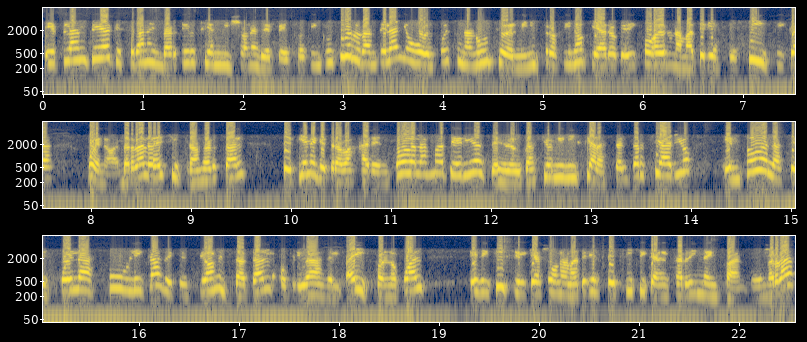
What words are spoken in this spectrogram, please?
eh, plantea que se van a invertir 100 millones de pesos. Inclusive durante el año hubo después un anuncio del ministro Finocchiaro que dijo va a haber una materia específica. Bueno, en verdad la ESI es transversal, se tiene que trabajar en todas las materias, desde educación inicial hasta el terciario, en todas las escuelas públicas de gestión estatal o privadas del país, con lo cual es difícil que haya una materia específica en el jardín de infantes, ¿verdad?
